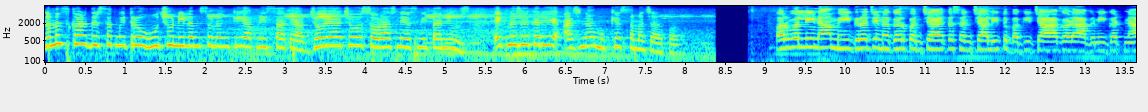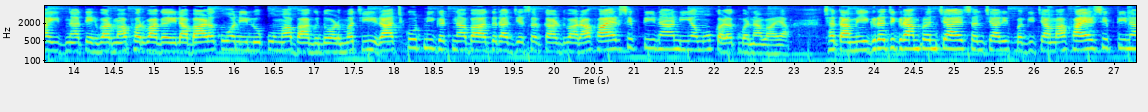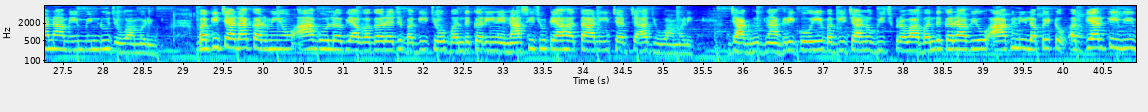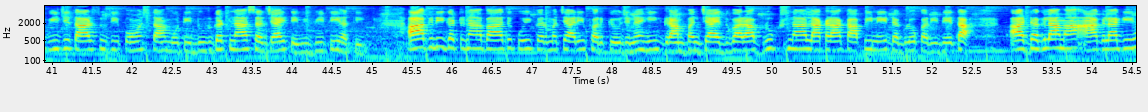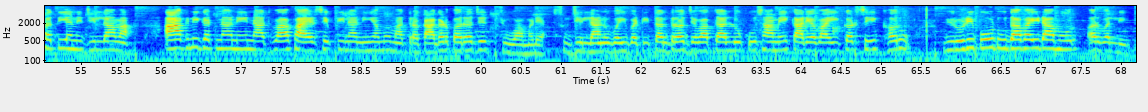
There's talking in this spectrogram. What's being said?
નમસ્કાર દર્શક મિત્રો, હું છું નીલમ સોલંકી. આપની સાથે આપ જોઈ રહ્યા છો સૌરાષ્ટ્રની અસ્મિતા ન્યૂઝ. એક નજર કરીએ આજના મુખ્ય સમાચાર પર. અરવલ્લીના મેઘરજ નગર પંચાયત સંચાલિત બગીચા આગળ આગની ઘટના. ઈદના તહેવારમાં ફરવા ગયેલા બાળકો અને લોકોમાં ભાગદોડ મચી. રાજકોટની ઘટના બાદ રાજ્ય સરકાર દ્વારા ફાયર સેફટીના નિયમો કડક બનાવાયા. છતાં મેઘરજ ગ્રામ પંચાયત સંચાલિત બગીચામાં ફાયર સેફટીના નામે મીંડું જોવા મળ્યું. બગીચાના કર્મીઓ આગ ઓલવ્યા વગર જ બગીચો બંધ કરીને નાસી છૂટ્યા હતાની ચર્ચા જોવા મળી. જાગૃત નાગરિકોએ બગીચાનો વીજ પ્રવાહ બંધ કરાવ્યો. આગની લપેટો અગિયાર કેવી વીજ તાર સુધી પહોંચતા મોટી દુર્ઘટના સર્જાય તેવી ભીતિ હતી. આગની ઘટના બાદ કોઈ કર્મચારી ફરક્યો જ નહીં. ગ્રામ પંચાયત દ્વારા વૃક્ષના લાકડા કાપીને ઢગલો કરી દેતા. આ ઢગલામાં આગ લાગી હતી અને જિલ્લામાં આગની ઘટનાને નાથવા ફાયર સેફટીના નિયમો માત્ર કાગળ પર જ જોવા મળ્યા. શું જિલ્લાનું તંત્ર જવાબદાર લોકો સામે કાર્યવાહી કરશે ખરું? Bureau report Udabhai Damor, Aravalli.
